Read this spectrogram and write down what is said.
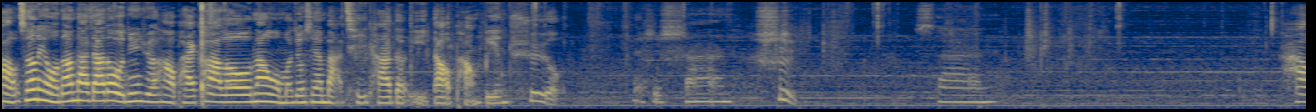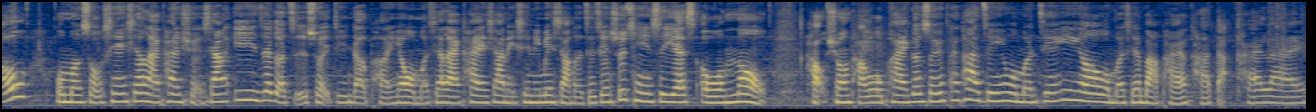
好，这里我当大家都已经选好牌卡喽，那我们就先把其他的移到旁边去哦。那是三四三。好，我们首先先来看选项一这个紫水晶的朋友，我们先来看一下你心里面想的这件事情是 yes or no。好，希望塔罗牌跟神諭牌卡指引我们建议哦。我们先把牌卡打开来。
